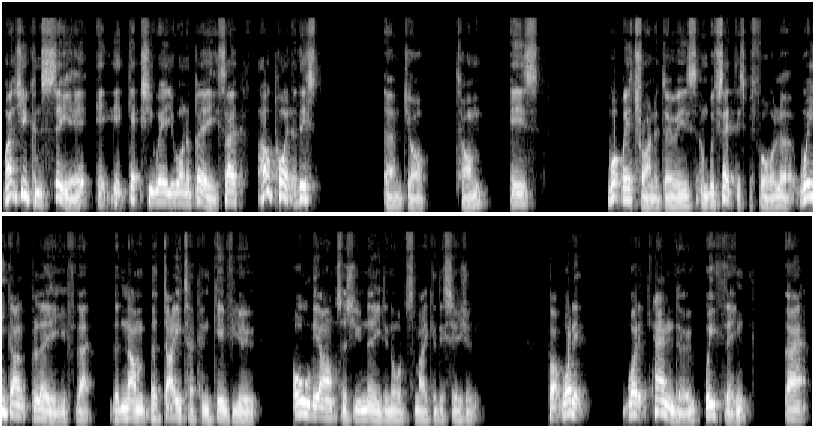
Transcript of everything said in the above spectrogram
once you can see it, it, it gets you where you want to be. So the whole point of this um, job, Tom, is what we're trying to do is, and we've said this before. Look, we don't believe that the num the data can give you all the answers you need in order to make a decision. But what it what it can do, we think that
